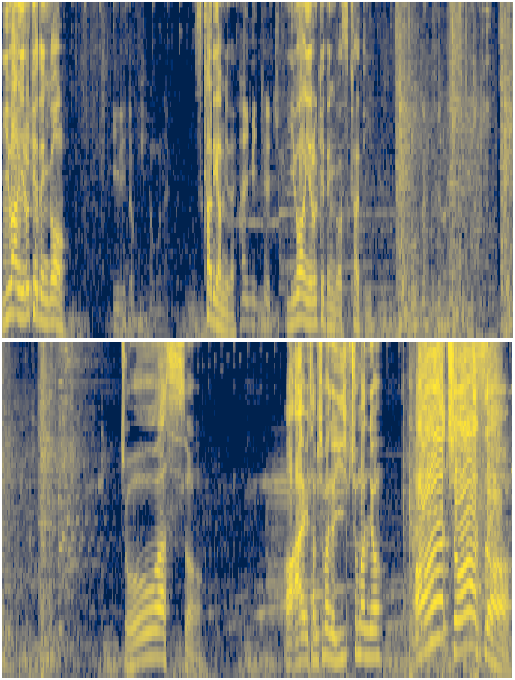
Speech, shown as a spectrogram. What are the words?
이왕 이렇게 된 거 이리도 평온하고 스카디 갑니다. 발밑을 주 이왕 이렇게 된 거 스카디. 뭐가. 좋았어. 어, 아 잠시만요. 20초만요. 어 좋았어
